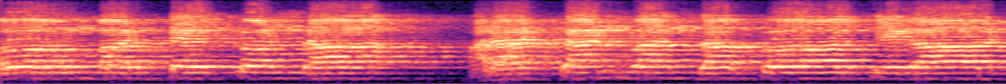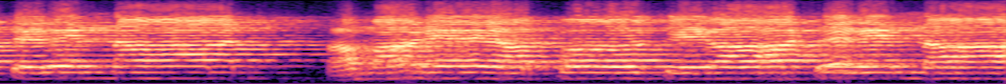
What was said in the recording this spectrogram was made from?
ஓம் பட்டு கொண்டா. அரட்டன் வந்த போத்தி காட்டுகின்றான் அமரே அப்போத்தி காட்டுகின்றான்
